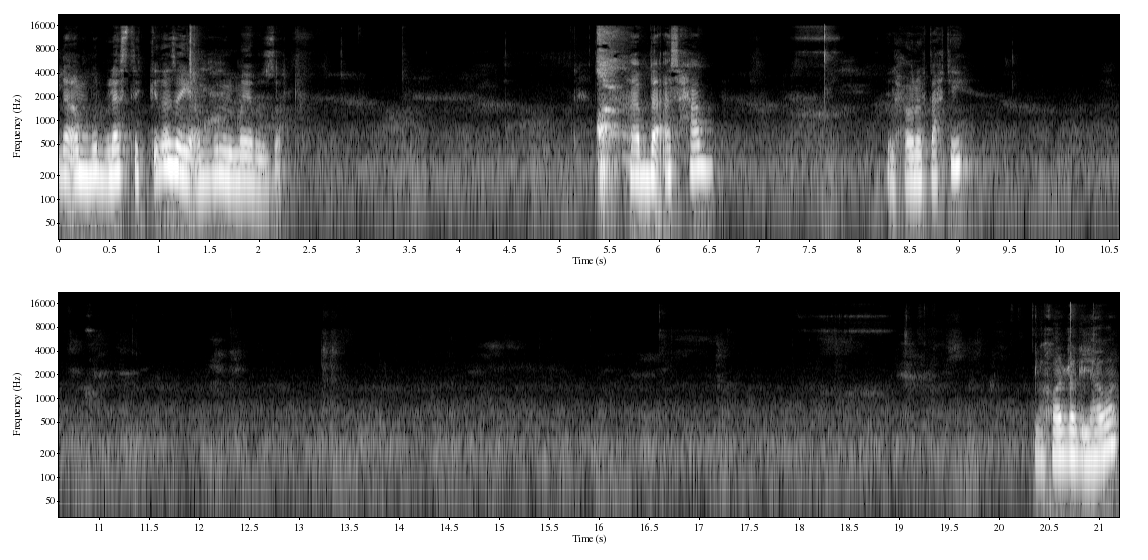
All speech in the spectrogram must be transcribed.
ده أنبول بلاستيك كده زي أنبول المية بالظبط. هبدأ أسحب الحقنة بتاعتي. نخرج الهواء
